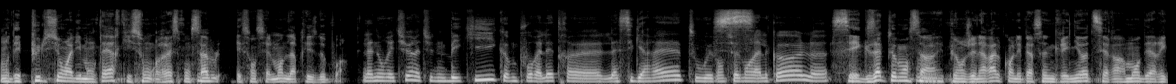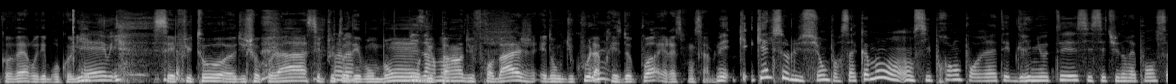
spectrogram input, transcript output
ont des pulsions alimentaires qui sont responsables mmh. essentiellement de la prise de poids. La nourriture est une béquille, comme pourrait l'être euh, la cigarette ou éventuellement l'alcool. C'est exactement ça. Mmh. Et puis en général, quand les personnes grignotent, c'est rarement des haricots verts ou des brocolis. Eh oui. c'est plutôt euh, du chocolat, c'est plutôt voilà. des bonbons, du pain, du fromage. Et donc du coup, ouais. la prise de poids est responsable. Mais quelle solution pour ça? Comment on, on s'y prend pour arrêter de grignoter si c'est une réponse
